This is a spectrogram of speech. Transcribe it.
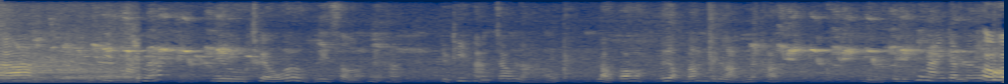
ค่ะที่พักและ New Travel Resort นะคะ อยู่ที่หาดเจ้าหลาว เราก็เลือกบ้านเป็นหลังนะคะเดี๋ยวเราไปอยู่ข้างในกันเลยโอ้โห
